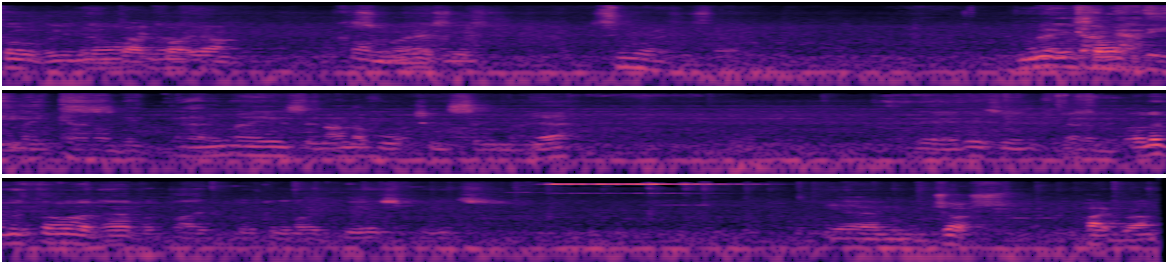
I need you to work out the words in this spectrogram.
probably They not. die no. quite young. Can't Some imagine. Sumo is uh, Amazing. it cannot be. It cannot be. Amazing. I love watching sumo. Yeah. Yeah, it is interesting. I never thought I'd have a pipe looking like this, but it's Yeah, um, Josh Pipebrun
